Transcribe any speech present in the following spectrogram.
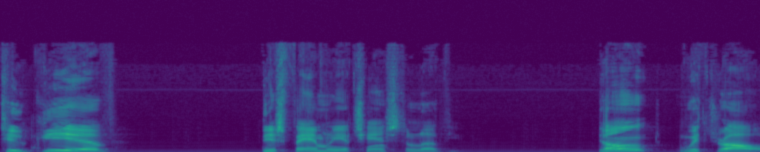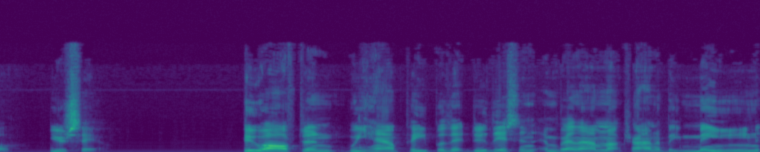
to give this family a chance to love you. Don't withdraw yourself. Too often we have people that do this, and, and brother, I'm not trying to be mean.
